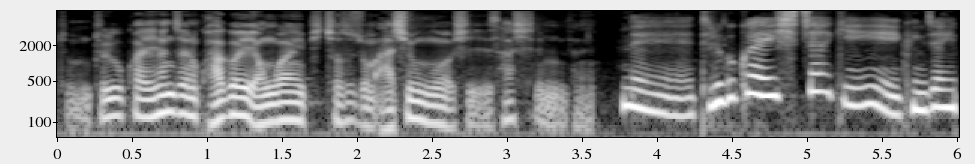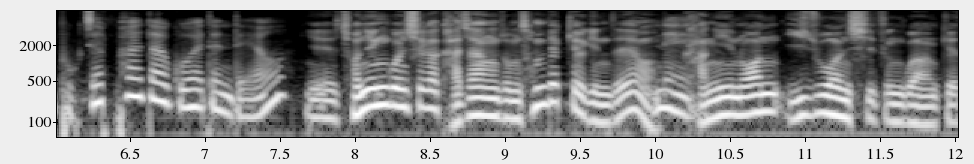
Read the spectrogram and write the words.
좀 들국화의 현재는 과거의 영광에 비춰서 좀 아쉬운 것이 사실입니다. 네, 들국화의 시작이 굉장히 복잡하다고 하던데요. 예, 전인권 씨가 가장 좀 선배격인데요. 네. 강인원, 이주원 씨 등과 함께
